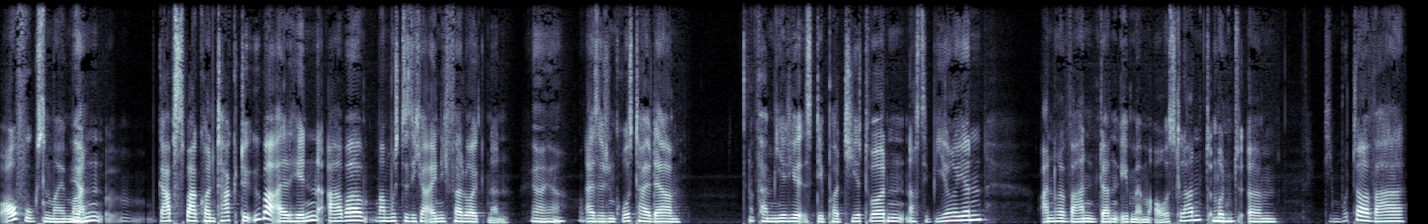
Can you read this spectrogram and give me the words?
aufwuchsen, mein Mann. Gab es zwar Kontakte überall hin, aber man musste sich ja eigentlich verleugnen. Ja, ja. Also den Großteil der Familie ist deportiert worden nach Sibirien. Andere waren dann eben im Ausland und ähm, die Mutter war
